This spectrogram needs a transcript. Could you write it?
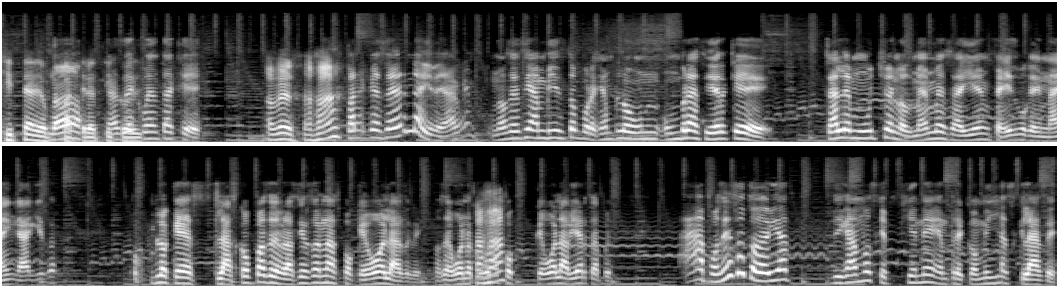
Chita de No, haz patriótico. de cuenta que A ver, ajá. Para que se den la idea, güey. No sé si han visto, por ejemplo, un, un brasier que sale mucho en los memes ahí en Facebook, en Nine Gag y eso. Por ejemplo, que es, las copas del brasier son las pokebolas, güey. O sea, bueno, como Ajá. una pokebola abierta, pues. Ah, pues eso todavía, digamos que tiene, entre comillas, clase.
